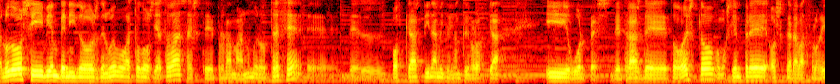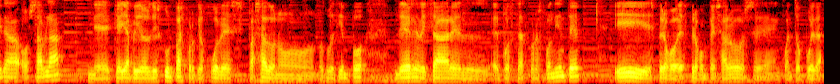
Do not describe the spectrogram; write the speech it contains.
Saludos y bienvenidos de nuevo a todos y a todas a este programa número 13 eh, del podcast Dinamización Tecnológica y WordPress. Detrás de todo esto, como siempre, Óscar Abad Folgueira os habla, eh, que haya pedido disculpas porque el jueves pasado no, tuve tiempo de realizar el podcast correspondiente y espero, espero compensaros eh, en cuanto pueda.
